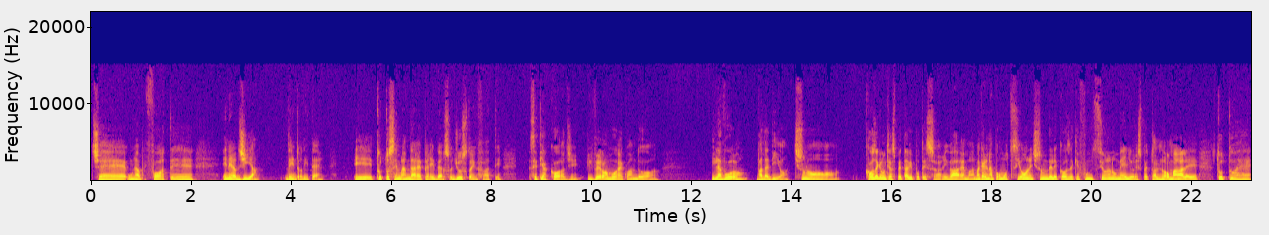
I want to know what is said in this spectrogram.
c'è una forte energia dentro di te e tutto sembra andare per il verso giusto, infatti. Se ti accorgi, il vero amore è quando il lavoro va da Dio. Ci sono cose che non ti aspettavi potessero arrivare, ma magari una promozione, ci sono delle cose che funzionano meglio rispetto al normale, tutto è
